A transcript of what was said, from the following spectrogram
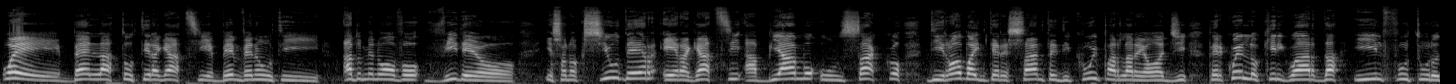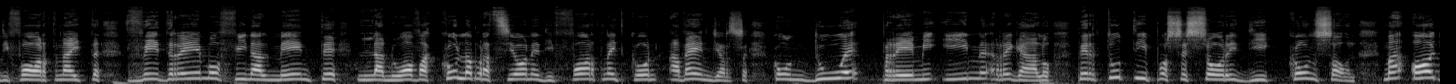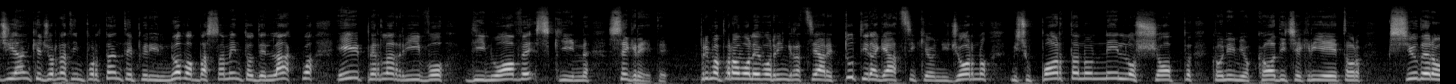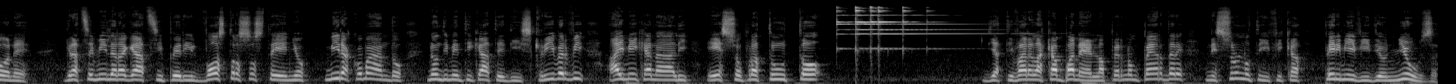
Uè, bella a tutti ragazzi e benvenuti ad un mio nuovo video. Io sono Xuder e ragazzi abbiamo un sacco di roba interessante di cui parlare oggi per quello che riguarda il futuro di Fortnite. Vedremo finalmente la nuova collaborazione di Fortnite con Avengers con due premi in regalo per tutti i possessori di console. Ma oggi è anche giornata importante per il nuovo abbassamento dell'acqua e per l'arrivo di nuove skin segrete. Prima però volevo ringraziare tutti i ragazzi che ogni giorno mi supportano nello shop con il mio codice creator Xiuderone. Grazie mille ragazzi per il vostro sostegno. Mi raccomando, non dimenticate di iscrivervi ai miei canali e soprattutto di attivare la campanella per non perdere nessuna notifica per i miei video news.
